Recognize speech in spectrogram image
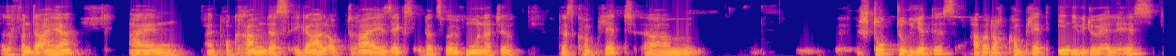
Also von daher ein, ein Programm, das egal ob drei, sechs oder zwölf Monate, das komplett ähm, strukturiert ist, aber doch komplett individuell ist,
